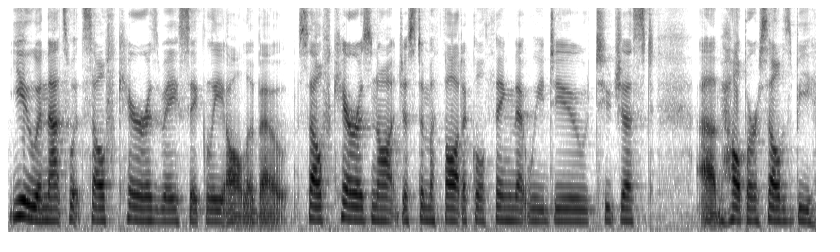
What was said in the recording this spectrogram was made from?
you. And that's what self care is basically all about. Self care is not just a methodical thing that we do to just um, help ourselves be he-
